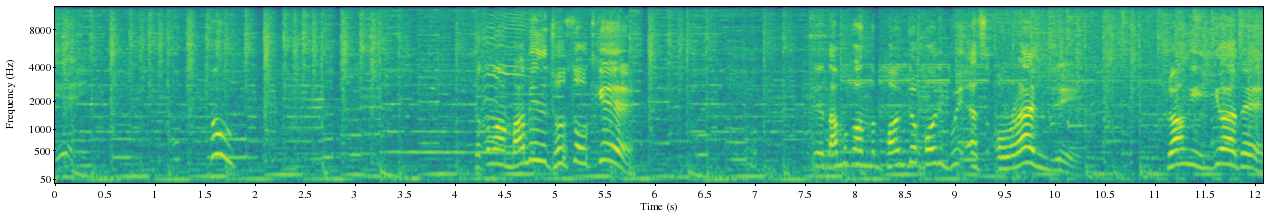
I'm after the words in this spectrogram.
예. 후. 잠깐만 마미는 졌어 어떻게 예, 나무가 없는 번져 버니 vs 오렌지 주황이 이겨야 돼.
